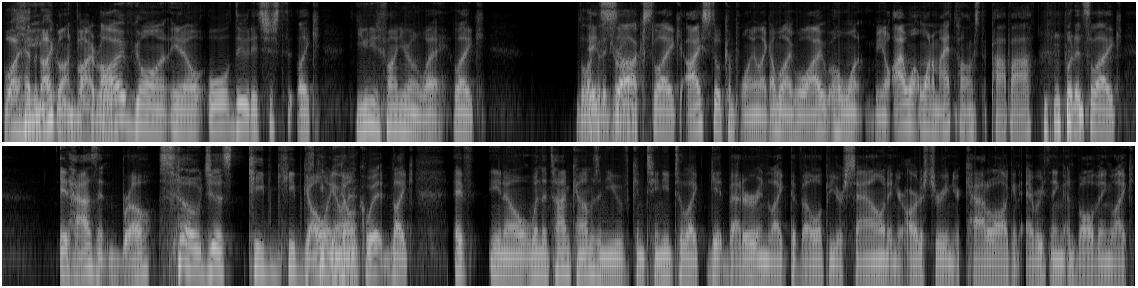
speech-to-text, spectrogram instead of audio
Why haven't I gone viral? I've gone, you know, well, dude, it's just like you need to find your own way, like. the luck it of the draw. sucks. Like I still complain. Like I'm like, well, I want you know, I want one of my songs to pop off, but it's like it hasn't, bro. So just keep keep going. doing Don't it. quit. Like if you know when the time comes and you've continued to like get better and like develop your sound and your artistry and your catalog and everything involving like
